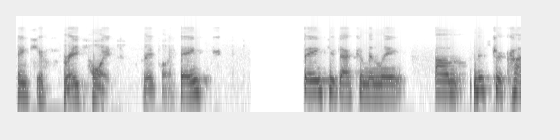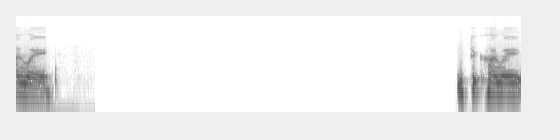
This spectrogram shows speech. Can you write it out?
Thank you. Great point. Great point. Thank, thank you, Dr. Mendley. Um, Mr. Conway. Mr. Conway,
